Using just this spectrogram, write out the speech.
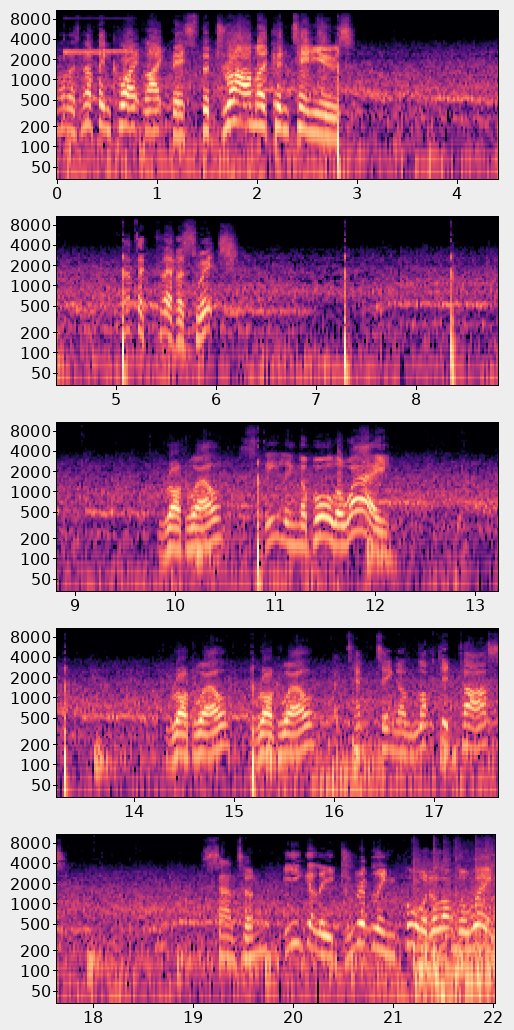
Well, there's nothing quite like this. The drama continues. A clever switch. Rodwell stealing the ball away. Rodwell, Rodwell attempting a lofted pass. Santon eagerly dribbling forward along the wing.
